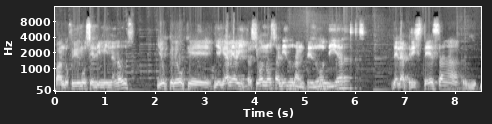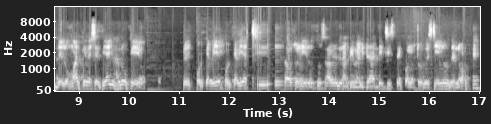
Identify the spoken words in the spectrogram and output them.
cuando fuimos eliminados. Yo creo que llegué a mi habitación, no salí durante dos días de la tristeza, de lo mal que me sentía. Yo creo que porque había, porque había sido Estados Unidos, tú sabes la rivalidad que existe con nuestros vecinos del norte.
